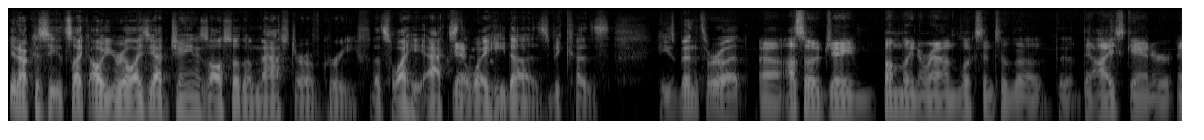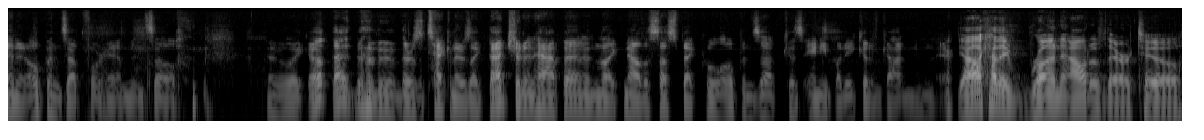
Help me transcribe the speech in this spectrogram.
you know, because it's like, oh, you realize, yeah, Jane is also the master of grief. That's why he acts Yeah. the way he does because he's been through it. Uh, also, Jane bumbling around looks into the, the, the eye scanner and it opens up for him. And so, and like, oh, that there's a tech and there's like, that shouldn't happen. And like now the suspect pool opens up because anybody could have gotten in there. Yeah, I like how they run out of there too,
